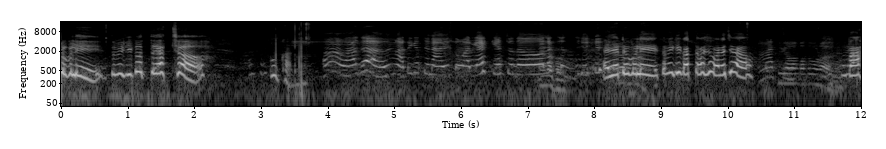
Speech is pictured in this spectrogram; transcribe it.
টুকুলি তুমি কি করতে যাচ্ছ? খুব খারাপ। এই যে টুকুলি তুমি কি করতে বসে পড়েছো? বাহ।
